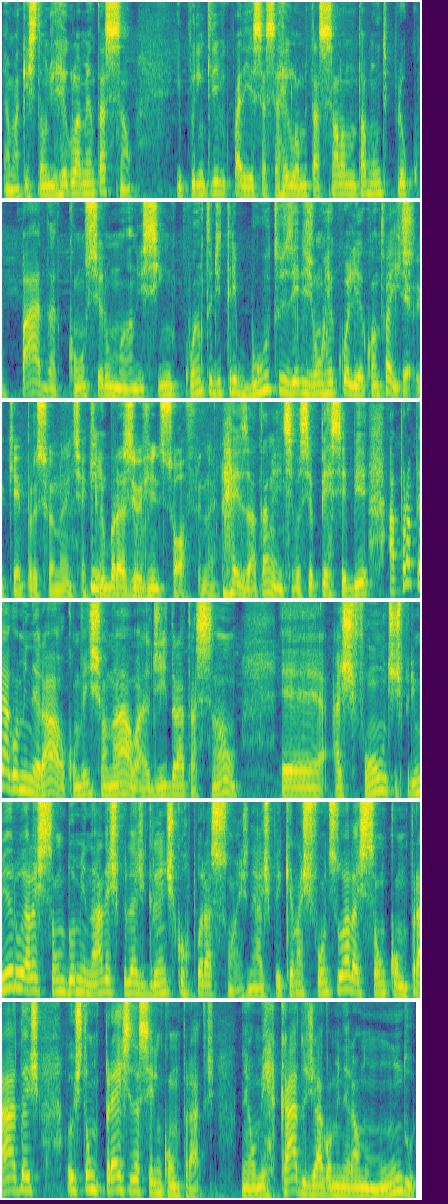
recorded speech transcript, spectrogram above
É uma questão de regulamentação. E por incrível que pareça, essa regulamentação ela não está muito preocupada com o ser humano, e sim quanto de tributos eles vão recolher quanto a isso. O que, é impressionante. Aqui no Brasil a gente sofre, né? É, exatamente. Se você perceber, a própria água mineral convencional, a de hidratação, é, as fontes, primeiro elas são dominadas pelas grandes corporações. Né? As pequenas fontes ou elas são compradas ou estão prestes a serem compradas. Né? O mercado de água mineral no mundo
